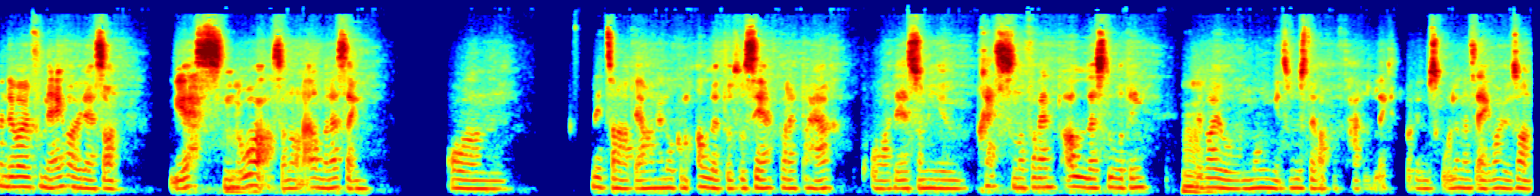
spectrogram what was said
Men det var jo for meg var jo det sånn Yes, nå altså, nå nærmer det seg. Og um, litt sånn at ja, nå kommer alle til å se på dette her. Og det er så mye press og forvent alle store ting. Det Mm. var jo mange som syntes det var forferdelig på filmskole, mens jeg var jo sånn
